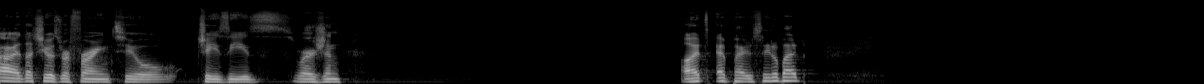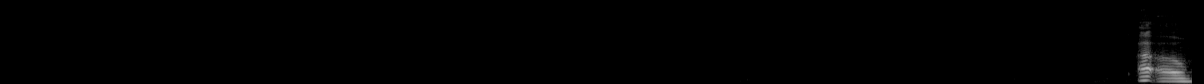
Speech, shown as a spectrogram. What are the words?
Oh, I thought she was referring to Jay Z's version. Oh, it's Empire State of Mind. Uh oh.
